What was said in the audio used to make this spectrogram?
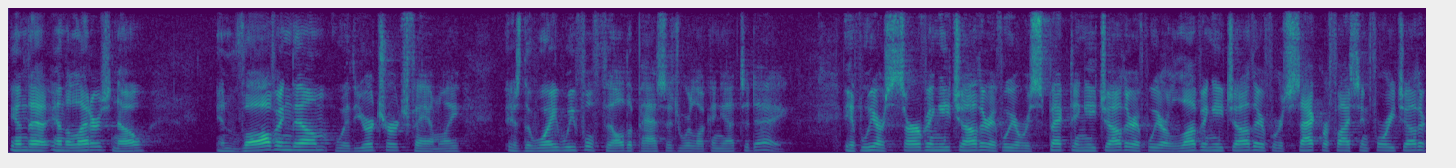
in the, in the letters? No. Involving them with your church family is the way we fulfill the passage we're looking at today if we are serving each other, if we are respecting each other, if we are loving each other, if we're sacrificing for each other.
